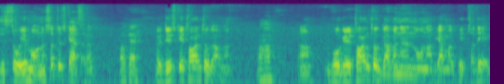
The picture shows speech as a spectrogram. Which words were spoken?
det står ju i manus att du ska äta den. Okej. Och Du ska ju ta en tugga av den. Aha. Ja. Vågar du ta en tugga av en en månad gammal pizzadeg?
